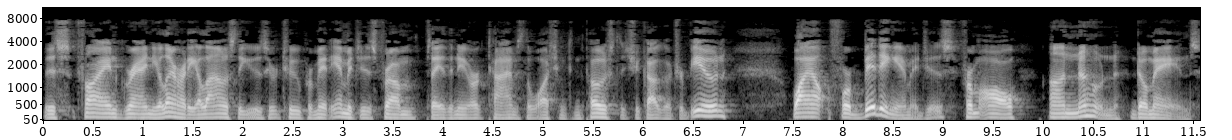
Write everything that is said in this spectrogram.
This fine granularity allows the user to permit images from, say, the New York Times, the Washington Post, the Chicago Tribune, while forbidding images from all unknown domains.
